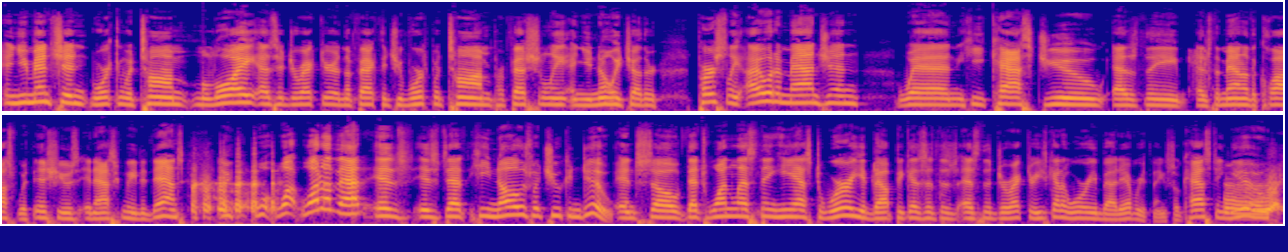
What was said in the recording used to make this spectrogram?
And you mentioned working with Tom Malloy as a director and the fact that you've worked with Tom professionally and you know each other personally. I would imagine when he cast you as the as the man of the cloth with issues and asked Me to Dance, I mean, wh- what one of that is is that he knows what you can do, and so that's one less thing he has to worry about because as the, as the director, he's got to worry about everything. So casting you Right.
